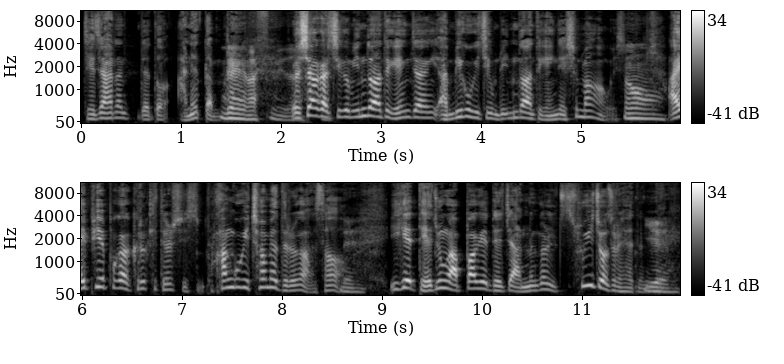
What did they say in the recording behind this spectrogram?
제재하는데도 안 했단 말이에요. 네, 맞습니다. 러시아가 지금 인도한테 굉장히 아 미국이 지금 인도한테 굉장히 실망하고 있습니다. 어. IPF가 그렇게 될 수 있습니다. 한국이 처음에 들어가서 네. 이게 대중 압박이 되지 않는 걸 수위 조절해야 되는데 예.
